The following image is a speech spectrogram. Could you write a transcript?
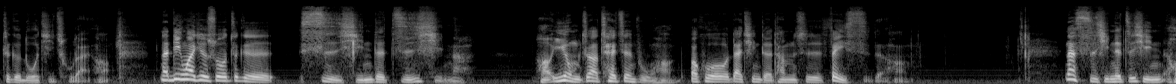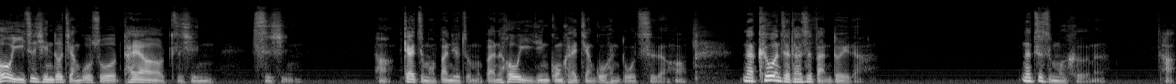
这个逻辑出来哈。那另外就是说，这个死刑的执行啊，好，因为我们知道蔡政府哈，包括赖清德他们是废死的哈。那死刑的执行，侯友宜之前都讲过，说他要执行死刑，好，该怎么办就怎么办。侯友宜已经公开讲过很多次了哈。那柯文哲他是反对的，那这怎么合呢？好，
